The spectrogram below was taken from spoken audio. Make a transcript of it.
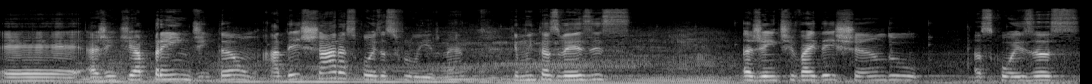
é, a gente aprende então a deixar as coisas fluir, né? Que muitas vezes a gente vai deixando as coisas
